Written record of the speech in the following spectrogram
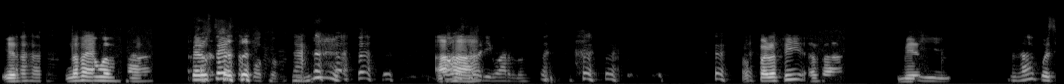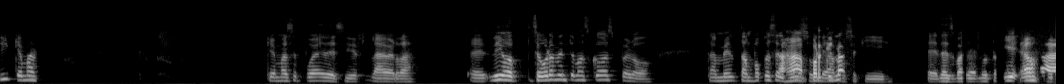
es, no sabemos nada pero ustedes tampoco. Vamos a averiguarlo. Pero sí o sea bien. Y, ajá, pues sí qué más qué más se puede decir la verdad eh, digo seguramente más cosas pero también tampoco es el ajá, porque no... aquí eh, desvariando y, o sea,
